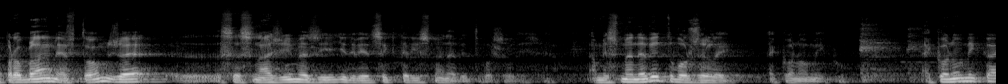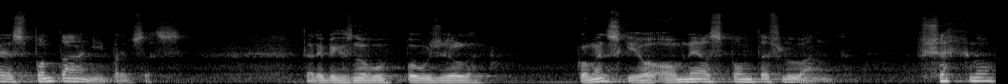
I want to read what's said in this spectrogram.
problém je v tom, že e, se snažíme řídit věci, které jsme nevytvořili. A my jsme nevytvořili ekonomiku. Ekonomika je spontánní proces. Tady bych znovu použil Komenského omnia sponte fluant. Všechno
